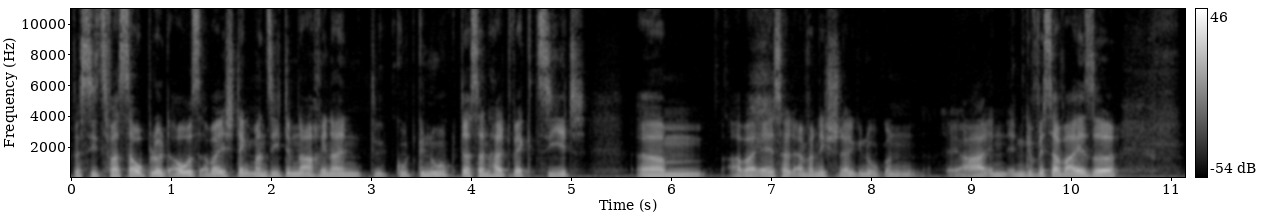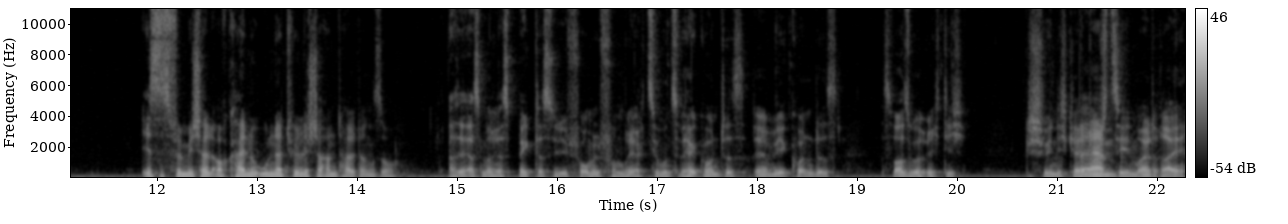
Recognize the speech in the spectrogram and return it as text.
Das sieht zwar saublöd aus, aber ich denke, man sieht im Nachhinein gut genug, dass er halt wegzieht. Ähm, aber er ist halt einfach nicht schnell genug. Und ja, in, in gewisser Weise ist es für mich halt auch keine unnatürliche Handhaltung so. Also erstmal Respekt, dass du die Formel vom Reaktionsweg konntest, äh, Weg konntest. Das war sogar richtig. Geschwindigkeit Bam. durch 10 mal 3.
